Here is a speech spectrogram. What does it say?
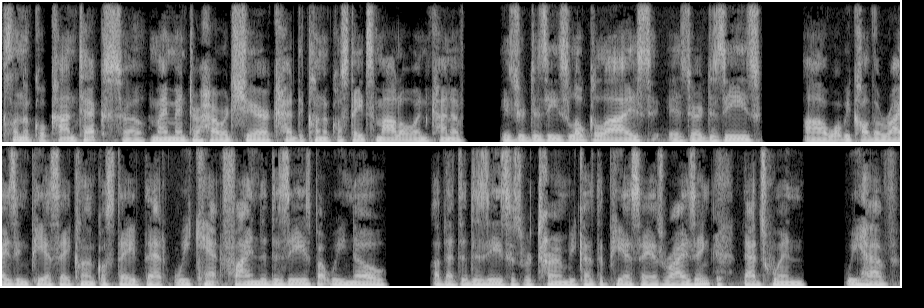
clinical context. So my mentor Howard Scher had the clinical states model and kind of is your disease localized? Is there a disease uh, what we call the rising PSA clinical state that we can't find the disease, but we know uh, that the disease has returned because the PSA is rising. That's when we have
